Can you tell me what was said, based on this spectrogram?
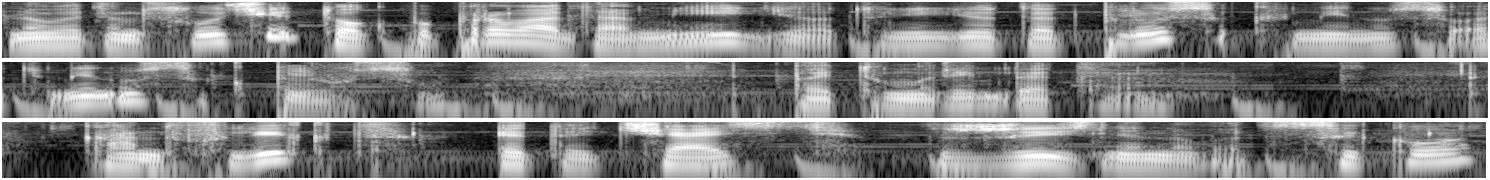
Но в этом случае ток по проводам не идет. Он идет от плюса к минусу, от минуса к плюсу. Поэтому, ребята, конфликт – это часть жизненного цикла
